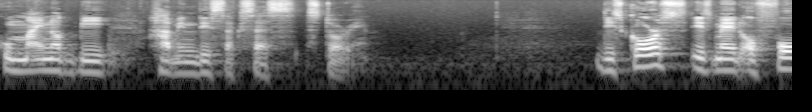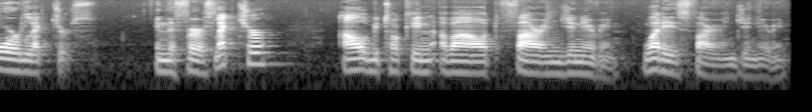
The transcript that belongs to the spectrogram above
who might not be having this success story. This course is made of four lectures. In the first lecture, I'll be talking about fire engineering. What is fire engineering?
